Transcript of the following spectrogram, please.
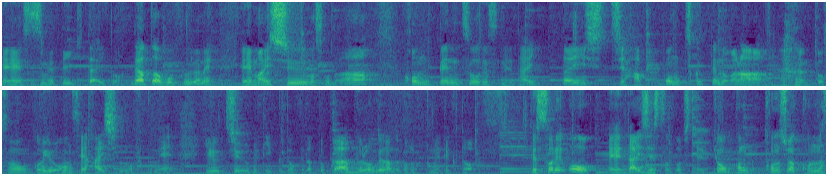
えー進めていきたいと。であとは僕がね、えー毎週もそうだな。コンテンツをですね大体78本作ってんのかな。とそのこういう音声配信も含め YouTubeTikTok だとかブログだとかも含めていくと。でそれを、えーダイジェストとして今日今今週はこんな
